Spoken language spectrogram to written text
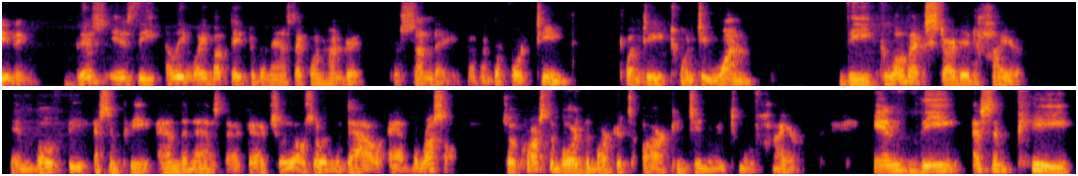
evening. This is the Elliott Wave update for the NASDAQ 100 for Sunday, November 14th, 2021. The Globex started higher in both the S&P and the NASDAQ, actually also in the Dow and the Russell. So across the board, the markets are continuing to move higher. In the S&P,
